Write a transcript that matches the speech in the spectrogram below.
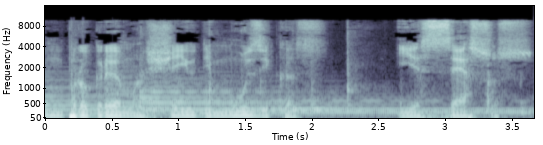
Um programa cheio de músicas e excessos.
